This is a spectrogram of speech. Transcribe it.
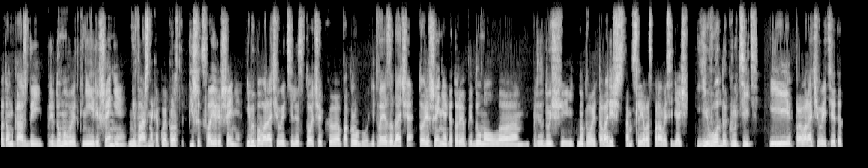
потом каждый придумывает к ней решение, неважно какое, просто пишет свое решение. И вы поворачиваете листочек э, по кругу. И твоя задача, то решение, которое придумал э, предыдущий, ну, твой товарищ, там, слева, справа сидящий, его докрутить и проворачиваете этот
